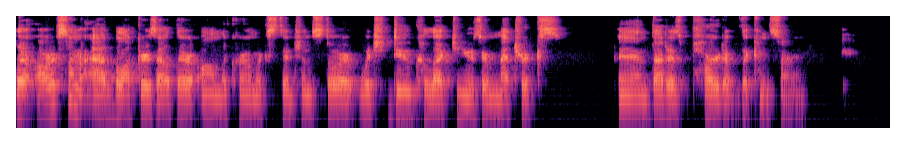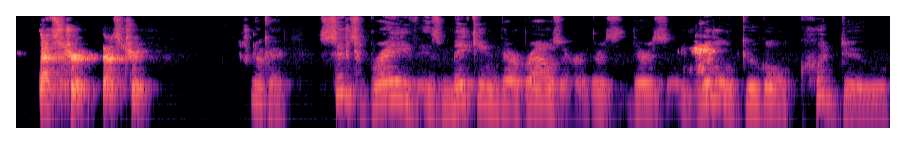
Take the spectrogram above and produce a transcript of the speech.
there are some ad blockers out there on the Chrome extension store which do collect user metrics, and that is part of the concern. That's true. That's true. Okay. Since Brave is making their browser, there's there's little Google could do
